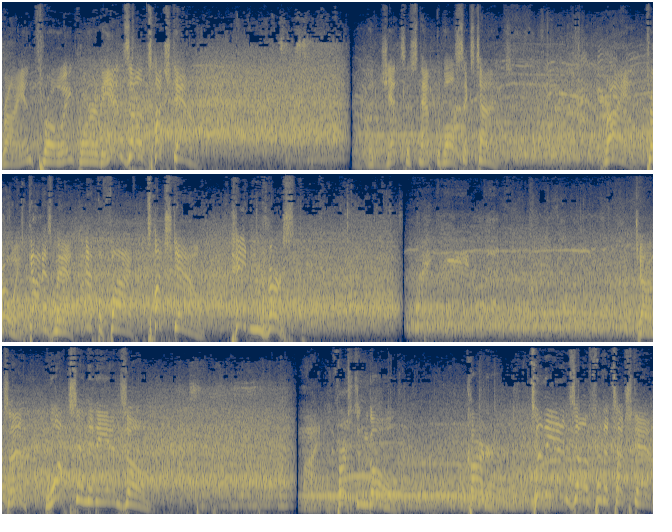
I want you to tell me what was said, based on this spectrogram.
Ryan throwing, corner of the end zone, touchdown. The Jets have snapped the ball six times. Ryan throwing, got his man at the five, touchdown. Hayden Hurst. Johnson walks into the end zone. First and goal. Carter to the end zone for the touchdown.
